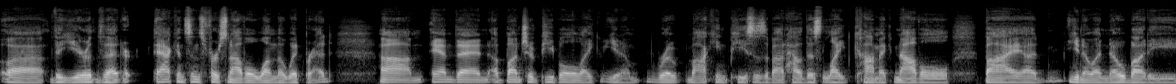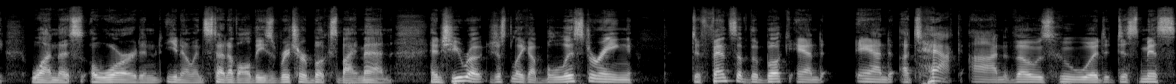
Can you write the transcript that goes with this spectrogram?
uh, the year that Atkinson's first novel won the Whitbread. Um, and then a bunch of people like, you know, wrote mocking pieces about how this light comic novel by a, you know, a nobody won this award and, you know, instead of all these richer books by men. And she wrote just like a blistering defense of the book and and attack on those who would dismiss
